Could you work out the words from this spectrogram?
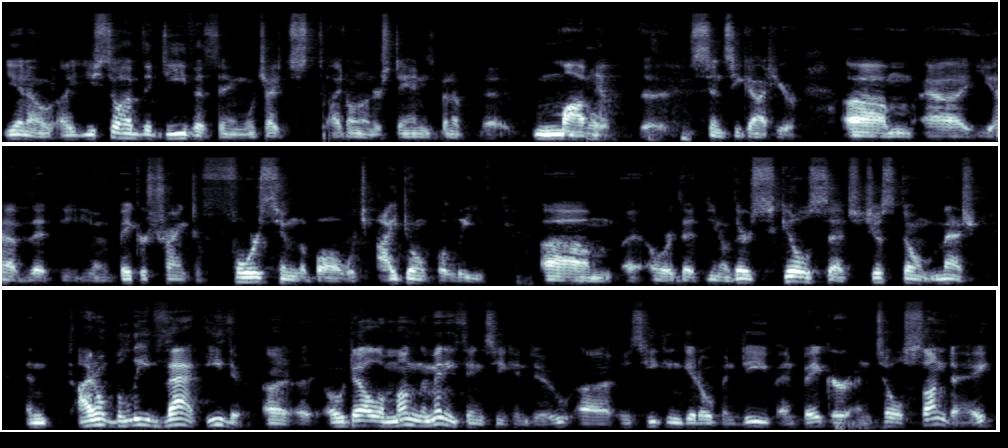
you know, uh, you still have the diva thing, which I just, I don't understand. He's been a, model uh, since he got here. Um, uh, you have that, you know, Baker's trying to force him the ball, which I don't believe, um, uh, or that you know their skill sets just don't mesh, and I don't believe that either. Uh, uh, Odell, among the many things he can do, is he can get open deep, and Baker until Sunday.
